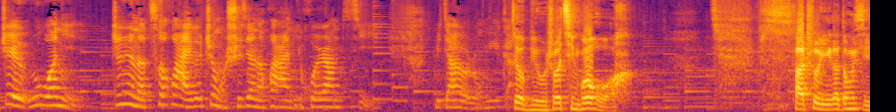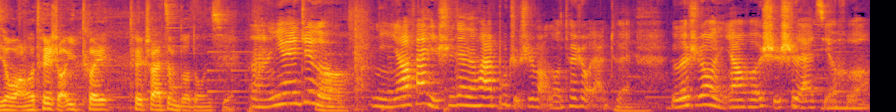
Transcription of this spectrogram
这如果你真正的策划一个这种事件的话，你会让自己比较有荣誉感。就比如说秦火火。发出一个东西，就网络推手一推，推出来这么多东西。嗯，因为这个、啊你要发起事件的话，不只是网络推手来推，有的时候你要和时事来结合。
